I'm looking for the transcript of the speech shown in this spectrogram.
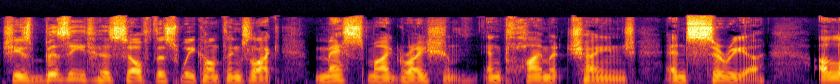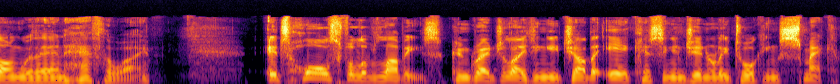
She's busied herself this week on things like mass migration and climate change and Syria, along with Anne Hathaway. It's halls full of lovies, congratulating each other, air kissing, and generally talking smack.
